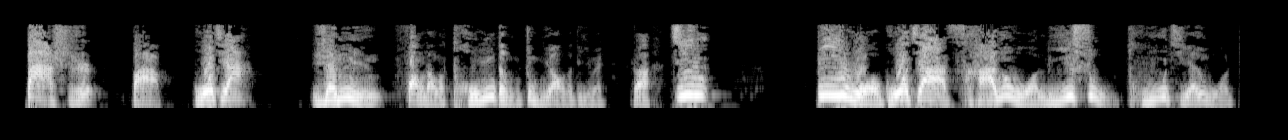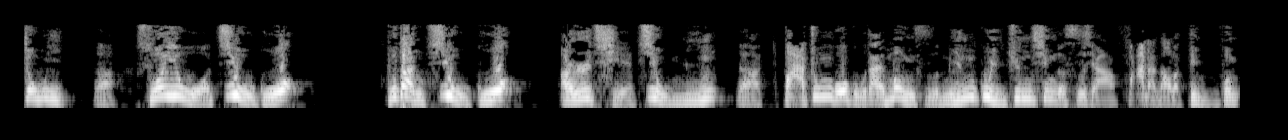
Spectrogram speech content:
大石把。国家、人民放到了同等重要的地位，是吧？今逼我国家，残我黎庶，图减我周易啊！所以我救国，不但救国，而且救民啊！把中国古代孟子“民贵君轻”的思想发展到了顶峰。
